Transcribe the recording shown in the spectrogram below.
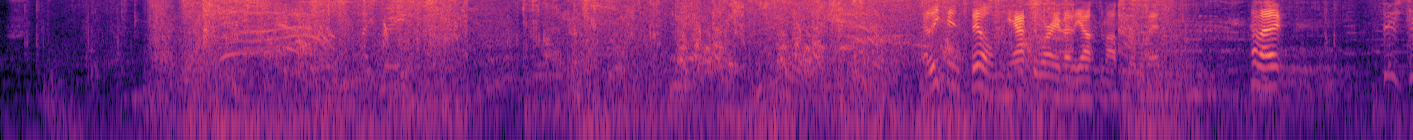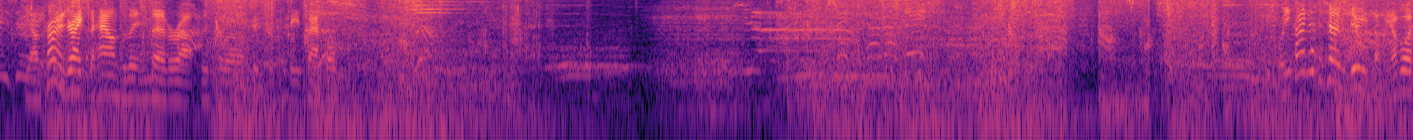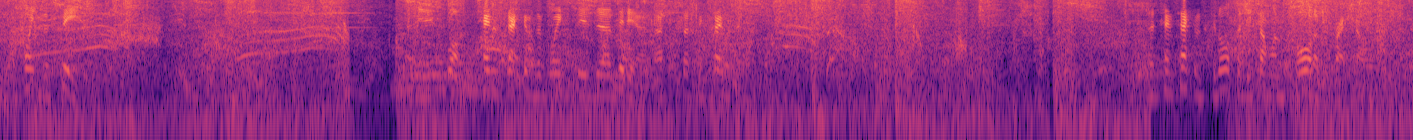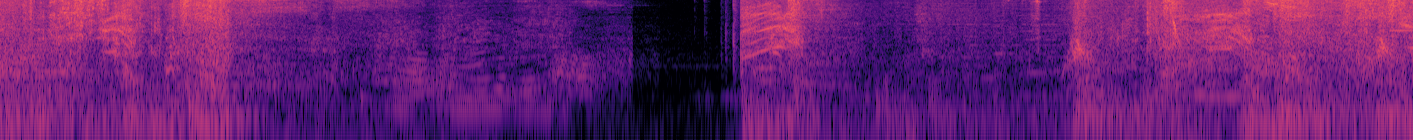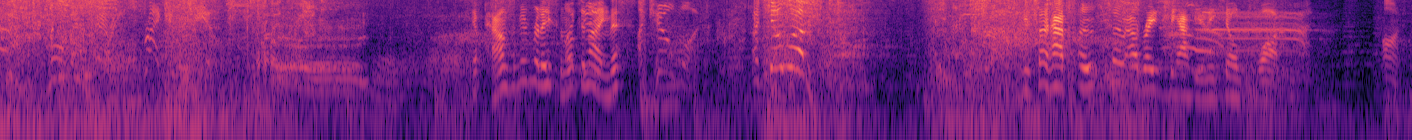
At least in films, you have to worry about the aftermath a little bit. Hello. This is it. Yeah, I'm trying to drag the hounds a bit further up This so they'll assist us with these battles. Well, you kind of have to show them doing something, otherwise it's the point of the scene. I mean, it's what, 10 seconds of wasted uh, video? That's, that's expensive. Those 10 seconds could also be someone's boredom threshold. Have released, I'm not denying this. I killed one. I killed one! He's so happy, oh, so outrageously happy and he killed one. Ah. On.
